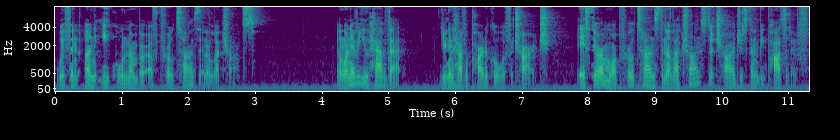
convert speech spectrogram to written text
with an unequal number of protons and electrons. And whenever you have that, you're going to have a particle with a charge. If there are more protons than electrons, the charge is going to be positive.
